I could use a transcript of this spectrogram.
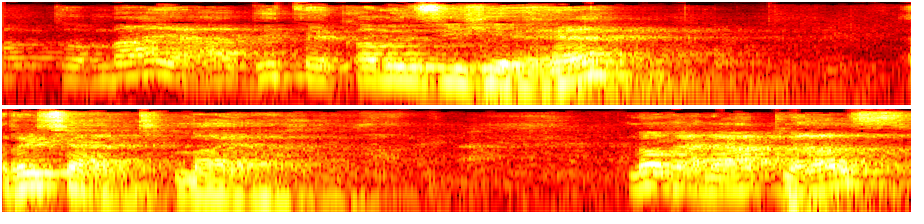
Dr. Meyer, bitte kommen Sie hierher. Richard Meyer. Noch ein Applaus.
